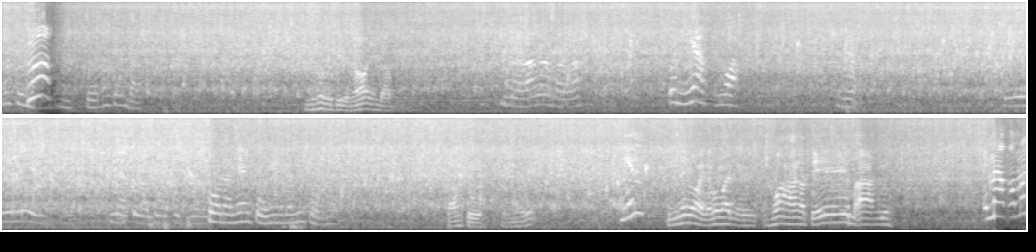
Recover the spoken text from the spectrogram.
มันเป็นมันตัวมันจังแบบมีคนไปตีเลยเนาะยังแบบที่ไหนร้านงามเลยนะตัวนี้อะกลัวเนี่ยเออเนี่ยตัวละตัวคนเดียวตัวนั้นแย่งตัวแย่งตัวนี้ตัวครับสามตัวเป็นไงเด้เห็นกินไม่ไหวแล้วเพราะว่าหัวหางกับเต็มอ่างอยู่ไอ้มาก็มา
